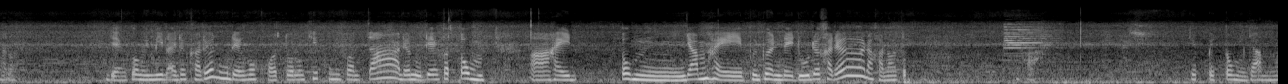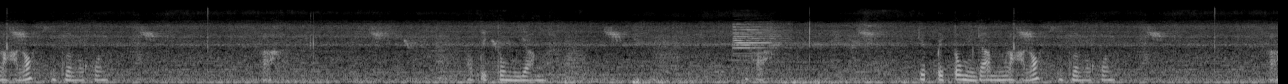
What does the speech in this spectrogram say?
นะ เดี๋ยวก็ไม่มีอะไรเด้อค่ะเดี๋ยวหนูเดงก็ขอตัวลงคลิปนี้ก่อนจ้าเดี๋ยวหนูเดงก็ต้มอ่าให้ต้มยำให้เพื่อนๆได้ดูเด้อค่ะเด้อนะคะเนาะนะคะเก็บไปต้มยำนะคะเนาะเพื่อนๆทุกคนค่ะเอาไปต้มยำนะคะเก็บไปต้มยำนะคะเนาะเพื่อนๆทุกคนค่ะ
